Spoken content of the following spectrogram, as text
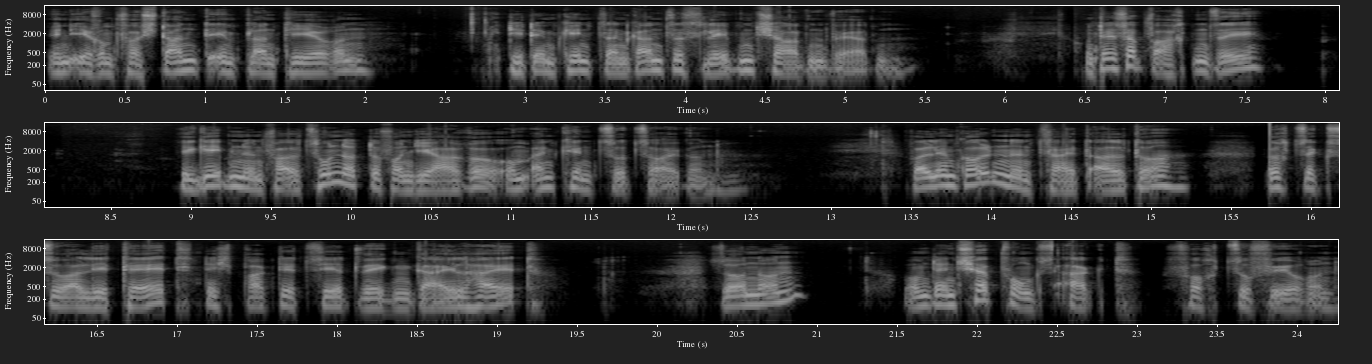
in ihrem Verstand implantieren, die dem Kind sein ganzes Leben schaden werden. Und deshalb warten sie, gegebenenfalls hunderte von Jahren, um ein Kind zu zeugen. Weil im goldenen Zeitalter wird Sexualität nicht praktiziert wegen Geilheit, sondern um den Schöpfungsakt fortzuführen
